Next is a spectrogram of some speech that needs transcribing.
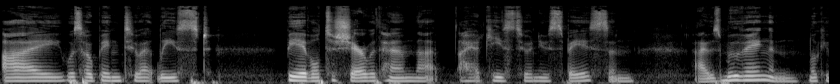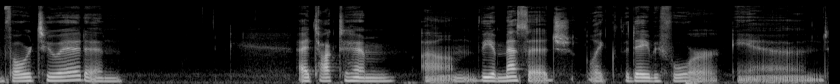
I was hoping to at least be able to share with him that I had keys to a new space and I was moving and looking forward to it. And I talked to him um, via message like the day before, and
